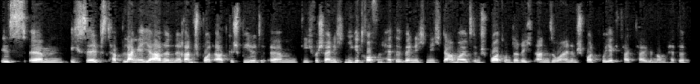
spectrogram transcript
ist, ähm, ich selbst habe lange Jahre eine Randsportart gespielt, ähm, die ich wahrscheinlich nie getroffen hätte, wenn ich nicht damals im Sportunterricht an so einem Sportprojekttag teilgenommen hätte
